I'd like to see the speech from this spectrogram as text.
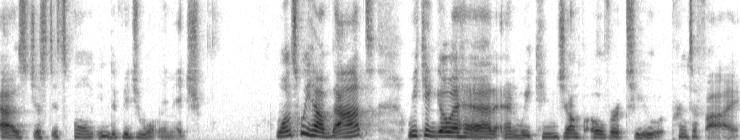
as just its own individual image. Once we have that, we can go ahead and we can jump over to Printify.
